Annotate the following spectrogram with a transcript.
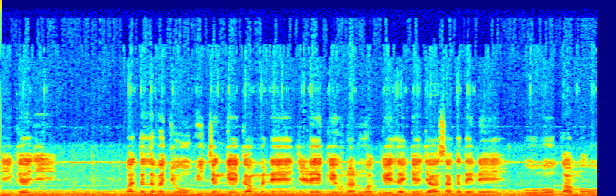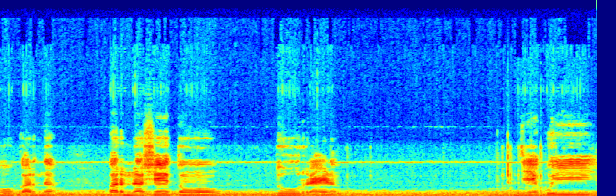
ਠੀਕ ਹੈ ਜੀ? ਮਤਲਬ ਜੋ ਵੀ ਚੰਗੇ ਕੰਮ ਨੇ, ਜਿਹੜੇ ਕਿ ਉਹਨਾਂ ਨੂੰ ਅੱਗੇ ਲੈ ਕੇ ਜਾ ਸਕਦੇ ਨੇ, ਉਹ ਕੰਮ ਉਹ ਕਰਨ, ਪਰ ਨਸ਼ੇ ਤੋਂ ਦੂਰ ਰਹਿਣ। ਜੇ ਕੋਈ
